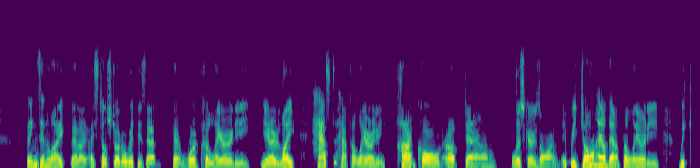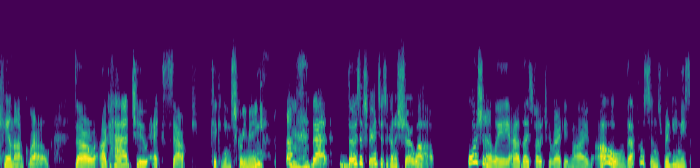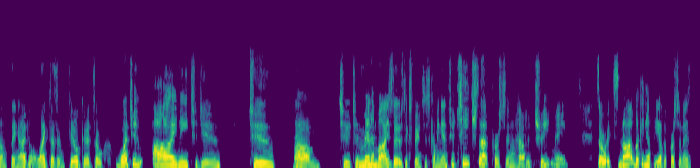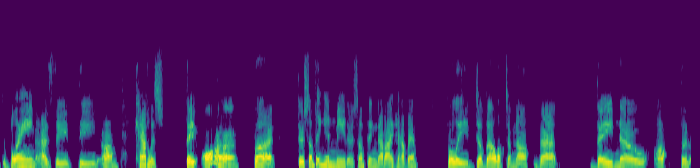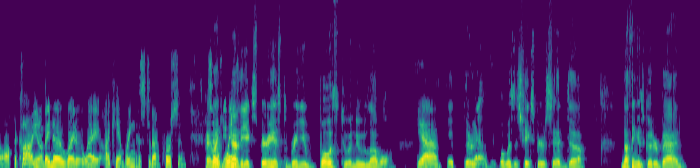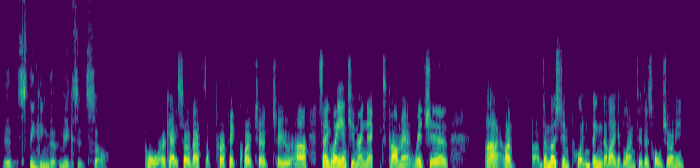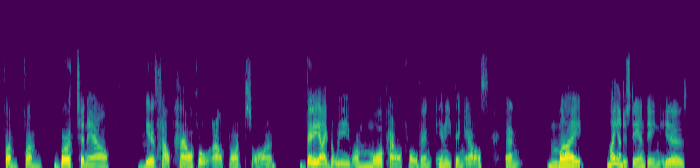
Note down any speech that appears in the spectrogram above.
things in life that I, I still struggle with is that that word polarity. You know, light has to have polarity. hot, cold, up, down, list goes on. If we don't have that polarity, we cannot grow. So I've had to accept kicking and screaming mm-hmm. that those experiences are going to show up. Fortunately, as I started to recognize, oh, that person's bringing me something I don't like, doesn't feel good. So what do I need to do to right. um, to to minimize those experiences coming in to teach that person how to treat me? So it's not looking at the other person as the blame, as the the um, catalyst. They are, but there's something in me. There's something that I haven't fully developed enough that they know off the off the car. You know, they know right away. I can't bring this to that person. Kind of so like you when, have the experience to bring you both to a new level. Yeah. There's what was it? Shakespeare said. Uh, nothing is good or bad. It's thinking that makes it so. Oh, okay. So that's a perfect quote to, to uh, segue into my next comment, which is uh, uh, the most important thing that I have learned through this whole journey from, from birth to now mm-hmm. is how powerful our thoughts are. They, I believe, are more powerful than anything else. And my my understanding is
